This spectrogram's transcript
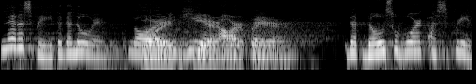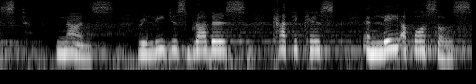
Let us pray to the Lord Lord, hear our prayer. that those who work as priests, nuns, religious brothers, catechists, and lay apostles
